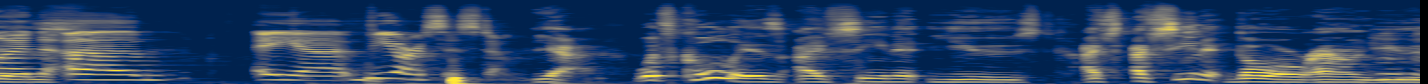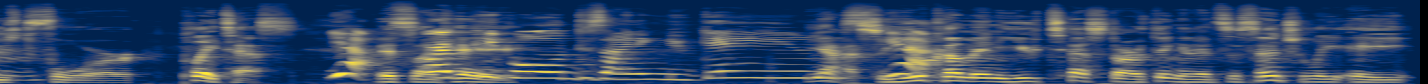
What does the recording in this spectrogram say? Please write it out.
on is um, a uh, VR system. Yeah. What's cool is I've seen it used. I've I've seen it go around used for playtests. Yeah, It's like, hey- people designing new games. Yeah. So yeah. you come in, you test our thing, and it's essentially a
